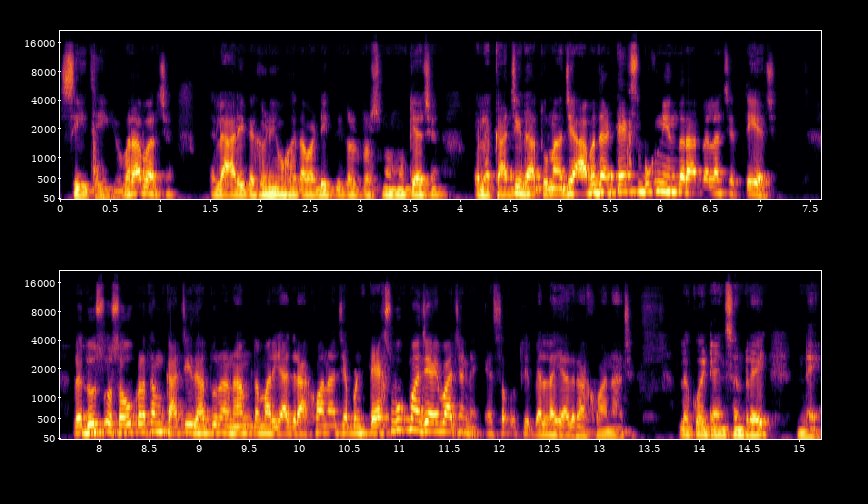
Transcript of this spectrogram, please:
સી થઈ ગયો. બરાબર છે? એટલે આ રીતે ઘણી વખત આવા ડિફિકલ્ટ પ્રશ્નો મૂક્યા છે. એટલે કાચી ધાતુના જે આ બધા ટેક્સ્ટ બુકની અંદર આપેલા છે તે જ. એટલે દોસ્તો, સૌપ્રથમ કાચી ધાતુના નામ તમારે યાદ રાખવાના છે, પણ ટેક્સ્ટ બુકમાં જે આવ્યા છે ને, એ સૌથી પહેલા યાદ રાખવાના છે. એટલે કોઈ ટેન્શન રહે નહીં.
